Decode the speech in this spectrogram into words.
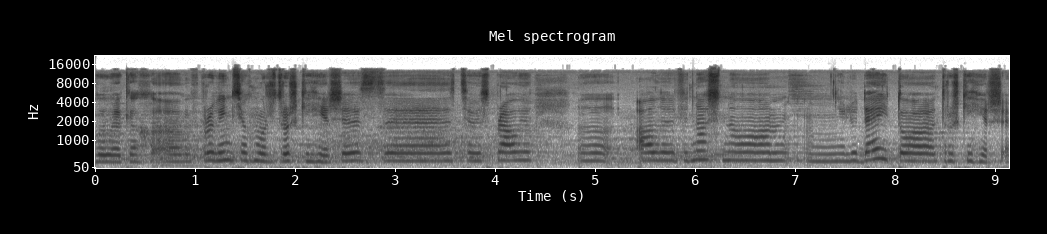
великих. В провінціях може трошки гірше з цією справою. Але відносно людей, то трошки гірше.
